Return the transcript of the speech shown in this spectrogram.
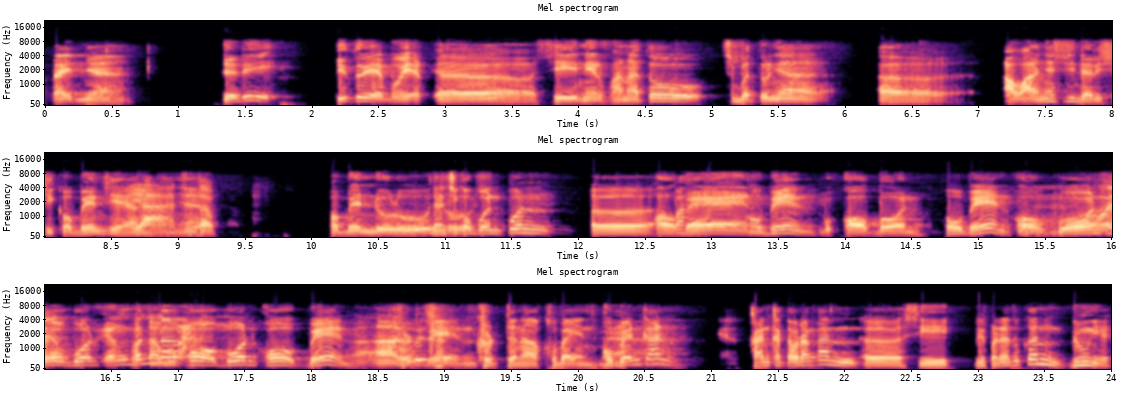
pride-nya. Jadi itu ya boy eh, si Nirvana tuh sebetulnya eh, awalnya sih dari si Cobain sih ya. Ya, tetap Cobain dulu. Dan si terus- Kobon pun eh apa? Koben. Bu- Kobon. Koben, Kobon, Oh, yang- Kobon, yang katamu bener. Kobon, Koben. Terus- Koben. Kurt. Koben kan kan kata orang kan eh, si Nirvana tuh kan dung ya.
